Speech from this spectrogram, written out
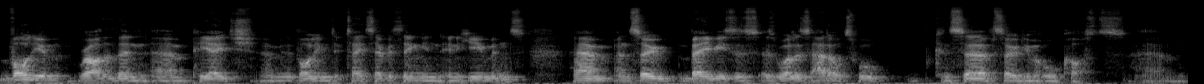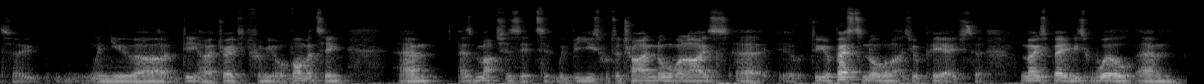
volume rather than um, pH. I mean, the volume dictates everything in, in humans. Um, and so babies as, as well as adults will conserve sodium at all costs. Um, so when you are dehydrated from your vomiting, um, as much as it, would be useful to try and normalize, uh, do your best to normalize your pH. So most babies will um,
